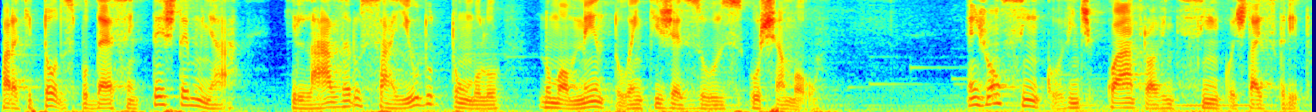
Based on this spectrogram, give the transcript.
para que todos pudessem testemunhar que Lázaro saiu do túmulo no momento em que Jesus o chamou. Em João 5, 24 a 25 está escrito:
